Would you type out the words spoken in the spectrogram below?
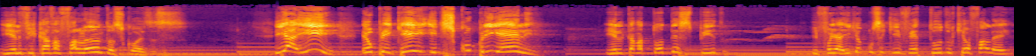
e ele ficava falando as coisas. E aí eu peguei e descobri ele. E ele estava todo despido. E foi aí que eu consegui ver tudo o que eu falei.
